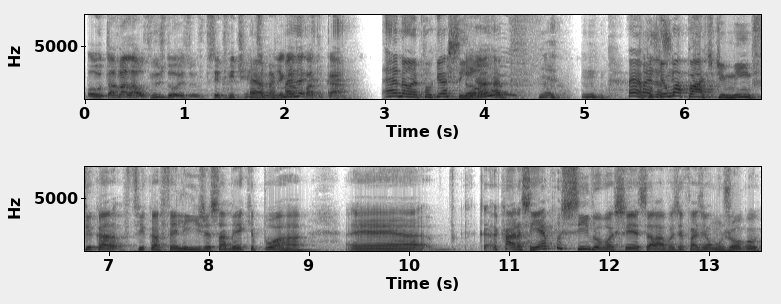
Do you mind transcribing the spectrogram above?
Ou eu tava lá, eu vi os dois. O 120 Hz é, É, mais legal que é- 4K. É, não, é porque assim. Então- a- a- É, porque assim- uma parte de mim fica, fica feliz de saber que, porra. É. Cara, assim, é possível você, sei lá, você fazer um jogo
